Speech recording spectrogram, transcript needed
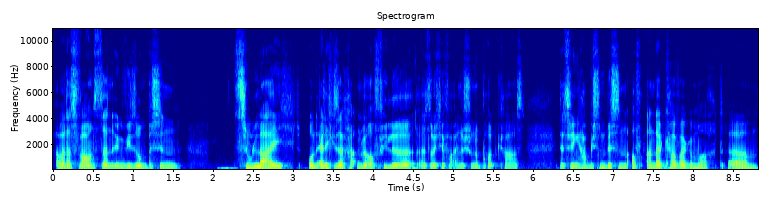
Aber das war uns dann irgendwie so ein bisschen zu leicht. Und ehrlich gesagt hatten wir auch viele äh, solche Vereine schon im Podcast. Deswegen habe ich es ein bisschen auf Undercover gemacht. Ähm,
